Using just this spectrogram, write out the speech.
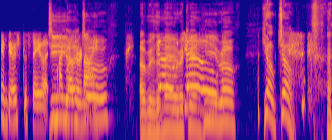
embarrassed to say that. My G.I. brother and I. Joe, a real Go, American Joe. hero. Yo, Joe.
